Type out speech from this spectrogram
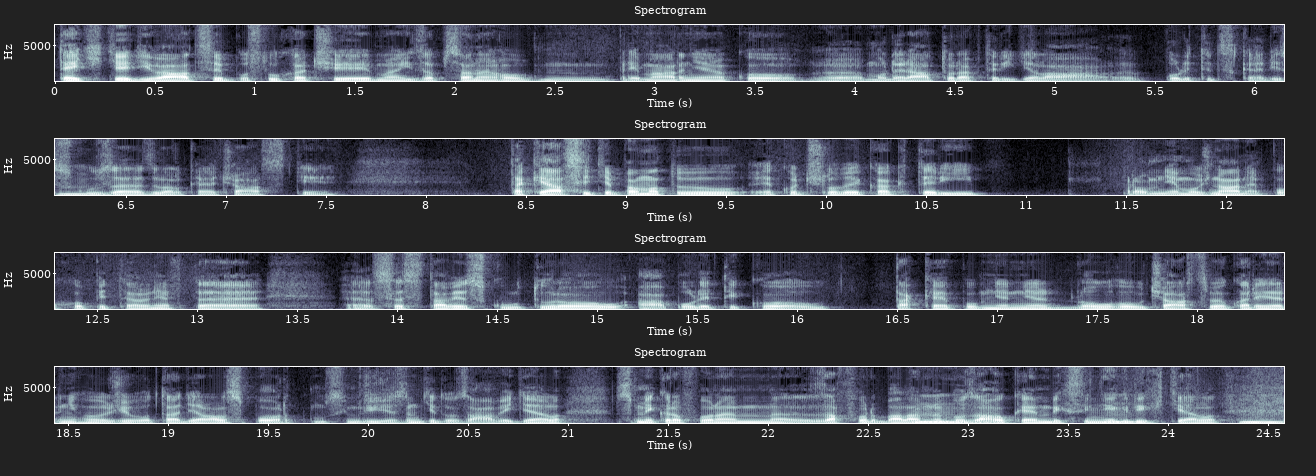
Teď tě diváci, posluchači mají zapsaného mm, primárně jako e, moderátora, který dělá e, politické diskuze hmm. z velké části. Tak já si tě pamatuju jako člověka, který pro mě možná nepochopitelně v té e, sestavě s kulturou a politikou také poměrně dlouhou část svého kariérního života dělal sport. Musím říct, že jsem ti to záviděl. S mikrofonem za fotbalem mm. nebo za hokejem bych si někdy mm. chtěl mm.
